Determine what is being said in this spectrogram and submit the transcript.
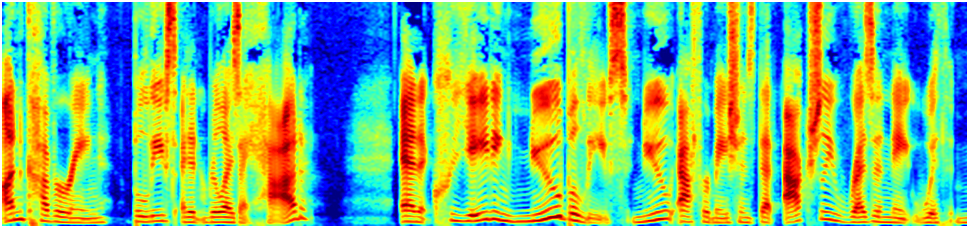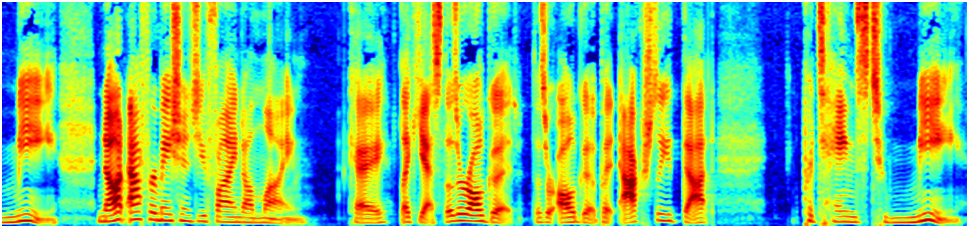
uncovering beliefs I didn't realize I had and creating new beliefs, new affirmations that actually resonate with me, not affirmations you find online. Okay. Like, yes, those are all good. Those are all good. But actually, that pertains to me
